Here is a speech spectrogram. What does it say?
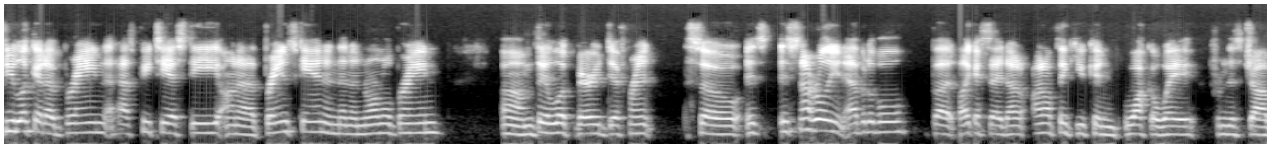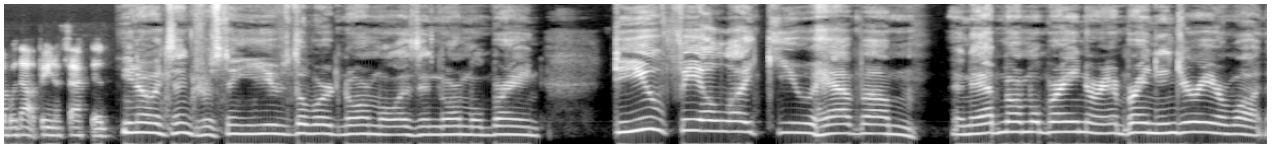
If you look at a brain that has PTSD on a brain scan and then a normal brain, um, they look very different. So it's it's not really inevitable, but like I said, I don't, I don't think you can walk away from this job without being affected. You know, it's interesting. You use the word normal as in normal brain. Do you feel like you have um, an abnormal brain or a brain injury or what?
